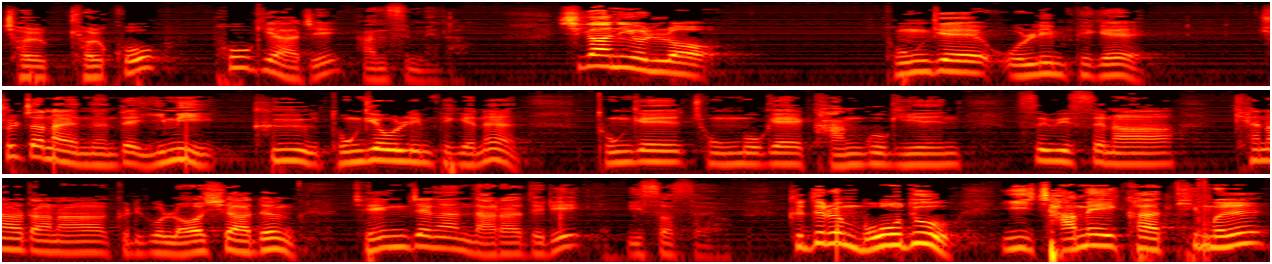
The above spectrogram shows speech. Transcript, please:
절, 결코 포기하지 않습니다. 시간이 흘러 동계 올림픽에 출전하였는데 이미 그 동계 올림픽에는 동계 종목의 강국인 스위스나 캐나다나 그리고 러시아 등 쟁쟁한 나라들이 있었어요. 그들은 모두 이 자메이카 팀을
